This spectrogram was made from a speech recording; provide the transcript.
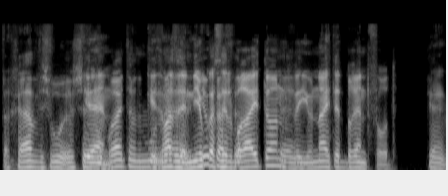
אתה חייב שהוא יושב כן, בברייטון כי מה זה אה, ניוקאסל ברייטון כן. ויונייטד ברנטפורד. כן.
